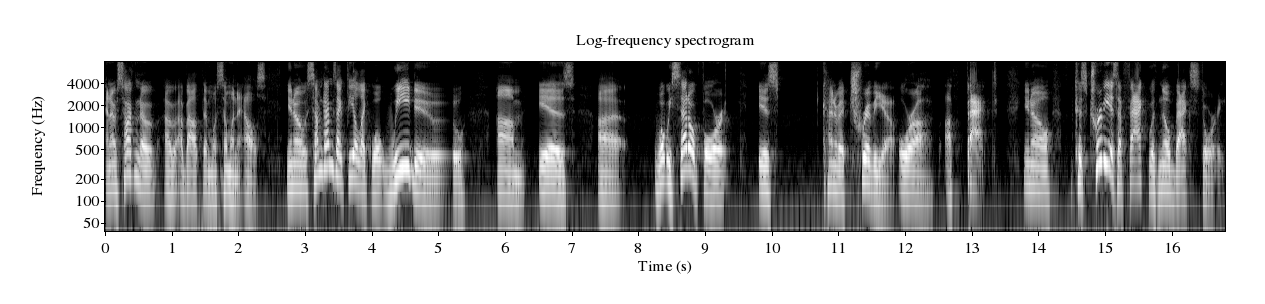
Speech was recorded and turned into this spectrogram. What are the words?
and I was talking to uh, about them with someone else. You know, sometimes I feel like what we do um, is uh, what we settle for is kind of a trivia or a, a fact you know, because trivia is a fact with no backstory.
